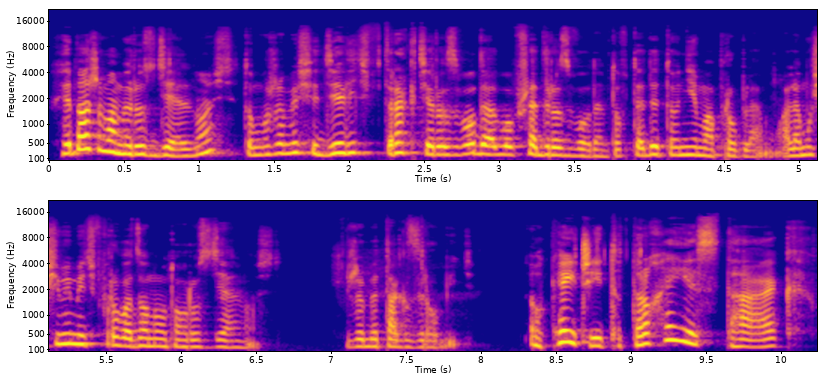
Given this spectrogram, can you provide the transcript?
Chyba, że mamy rozdzielność, to możemy się dzielić w trakcie rozwodu albo przed rozwodem. To wtedy to nie ma problemu, ale musimy mieć wprowadzoną tą rozdzielność, żeby tak zrobić. Okej, okay, czyli to trochę jest tak.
